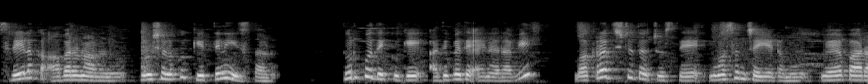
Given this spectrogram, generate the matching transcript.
స్త్రీలకు ఆభరణాలను పురుషులకు కీర్తిని ఇస్తాడు. తూర్పు దిక్కుకి అధిపతి అయిన రవి వక్రదృష్టితో చూస్తే మోసం చేయటము వ్యాపార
